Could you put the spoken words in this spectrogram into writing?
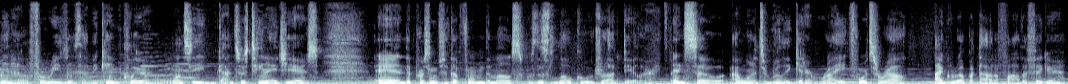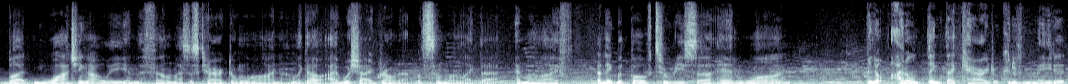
you know, for reasons that became clear once he got into his teenage years. And the person who took up for him the most was this local drug dealer. And so I wanted to really get it right for Tarell. I grew up without a father figure, but watching Ali in the film as his character Juan, I'm like, oh, I wish I had grown up with someone like that in my life. I think with both Teresa and Juan, you know, I don't think that character could have made it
